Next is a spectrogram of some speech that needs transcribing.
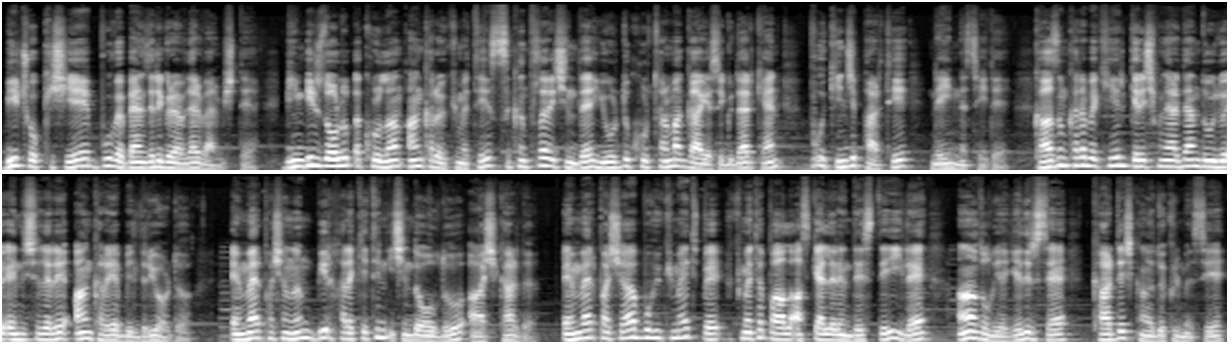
birçok kişiye bu ve benzeri görevler vermişti. Binbir zorlukla kurulan Ankara hükümeti sıkıntılar içinde yurdu kurtarma gayesi güderken bu ikinci parti neyin nesiydi? Kazım Karabekir gelişmelerden duyduğu endişeleri Ankara'ya bildiriyordu. Enver Paşa'nın bir hareketin içinde olduğu aşikardı. Enver Paşa bu hükümet ve hükümete bağlı askerlerin desteğiyle Anadolu'ya gelirse kardeş kanı dökülmesi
